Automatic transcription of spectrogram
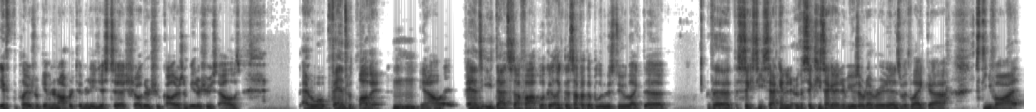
if the players were given an opportunity just to show their true colors and be their true selves, everyone fans would love it. Mm-hmm. You know, fans eat that stuff up. Look at like the stuff that the Blues do, like the the the sixty second or the sixty second interviews or whatever it is with like uh, Steve Ott.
